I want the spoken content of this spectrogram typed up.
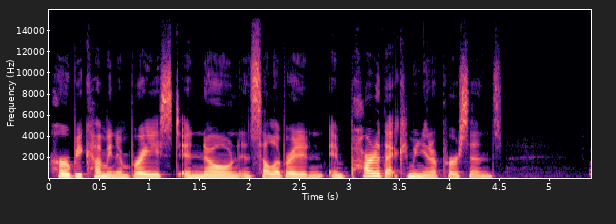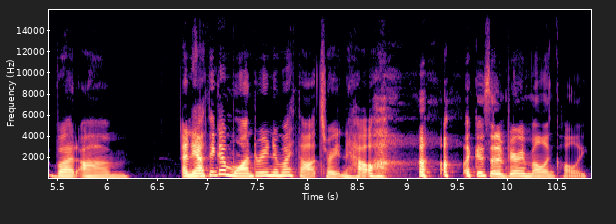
her becoming embraced and known and celebrated and, and part of that communion of persons. But um and yeah, I think I'm wandering in my thoughts right now. like I said, I'm very melancholy.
